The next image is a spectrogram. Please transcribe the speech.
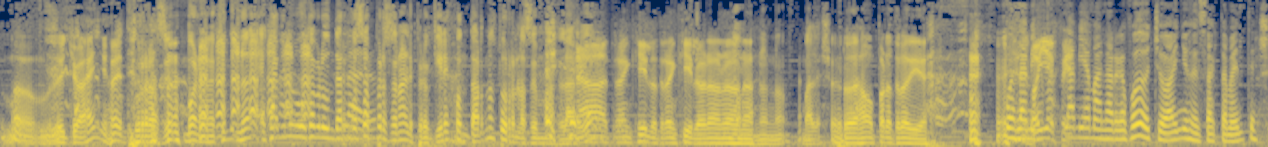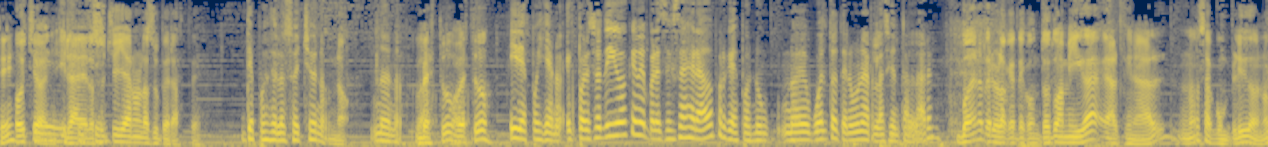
bueno, de ocho años. ¿eh? Tu relación- bueno, es que, no, es que a mí no me gusta preguntar Claro. cosas personales, pero ¿quieres contarnos tu relación más larga? Ah, tranquilo, tranquilo, no, no, no. no, no, vale. Eso lo dejamos para otro día. Pues la mía, Oye, Fe- la mía más larga fue de ocho años exactamente. ¿Sí? Ocho Sí, años. Y la sí, de los sí. ocho ya no la superaste. Después de los ocho no. No. No, no. ¿Ves tú? ¿Ves tú? Y después ya no. Por eso digo que me parece exagerado porque después no, no he vuelto a tener una relación tan larga. Bueno, pero lo que te contó tu amiga, al final, ¿no? Se ha cumplido, ¿no?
